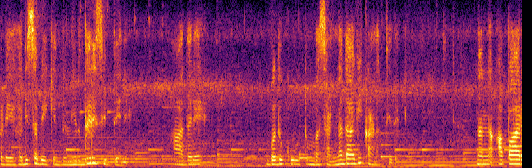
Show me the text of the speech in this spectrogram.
ಕಡೆ ಹರಿಸಬೇಕೆಂದು ನಿರ್ಧರಿಸಿದ್ದೇನೆ. ಆದರೆ ಬದುಕು ತುಂಬ ಸಣ್ಣದಾಗಿ ಕಾಣುತ್ತಿದೆ. ನನ್ನ ಅಪಾರ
